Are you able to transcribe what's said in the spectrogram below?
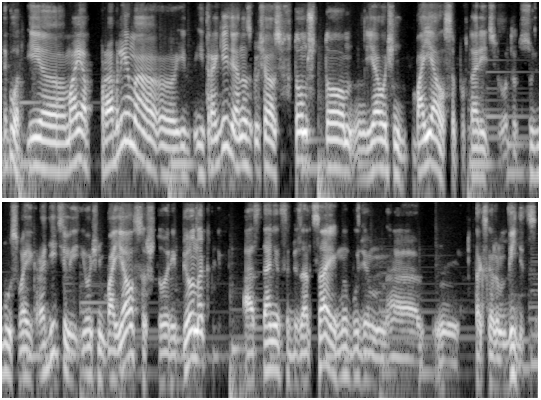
Так вот, и а, моя проблема э, и, и трагедия, она заключалась в том, что я очень боялся повторить вот эту судьбу своих родителей и очень боялся, что ребенок останется без отца, и мы будем, а, так скажем, видеться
